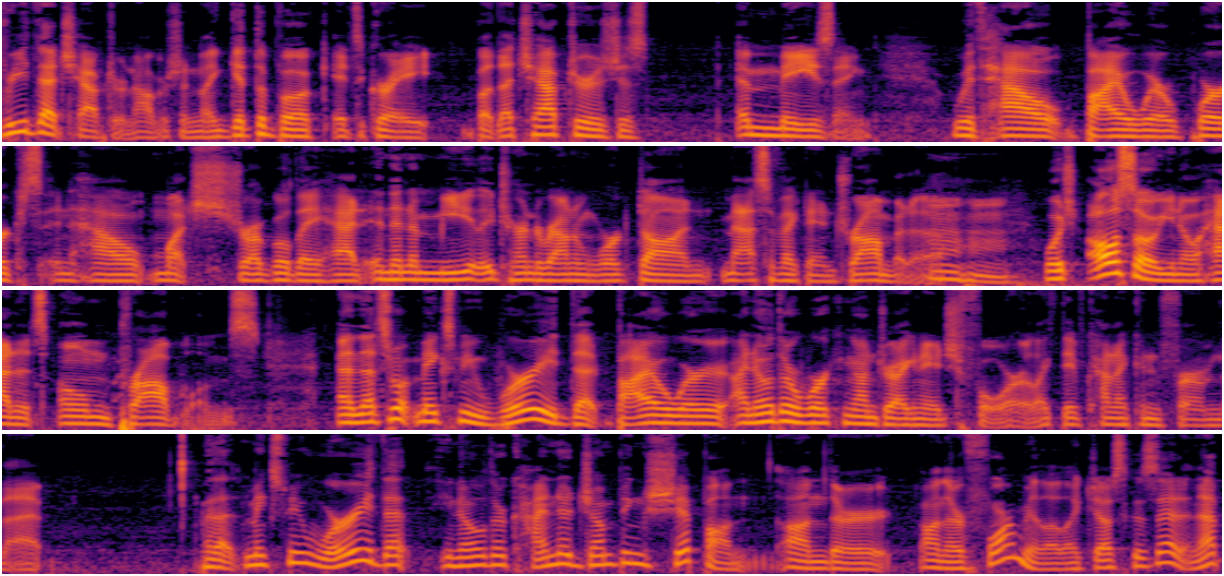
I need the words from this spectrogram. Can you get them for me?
read that chapter, Nabishan. Like, get the book; it's great, but that chapter is just amazing with how Bioware works and how much struggle they had, and then immediately turned around and worked on Mass Effect Andromeda, mm-hmm. which also you know had its own problems. And that's what makes me worried that BioWare I know they're working on Dragon Age 4, like they've kind of confirmed that. But that makes me worried that, you know, they're kind of jumping ship on on their on their formula like Jessica said, and that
